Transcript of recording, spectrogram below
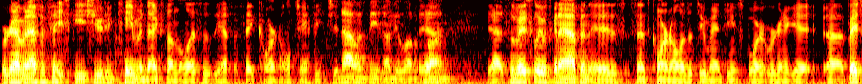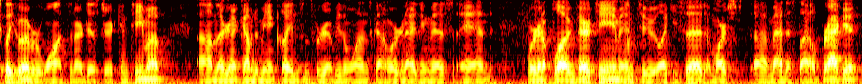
we're gonna have an FFA skeet shooting team, and next on the list is the FFA cornhole championship. that would be that'd be a lot of Yeah. fun. Yeah, so basically what's going to happen is since cornhole is a two man team sport, we're going to get uh, basically whoever wants in our district can team up. Um, they're going to come to me and Clayton since we're going to be the ones kind of organizing this, and we're going to plug their team into, like you said, a March uh, Madness style bracket.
